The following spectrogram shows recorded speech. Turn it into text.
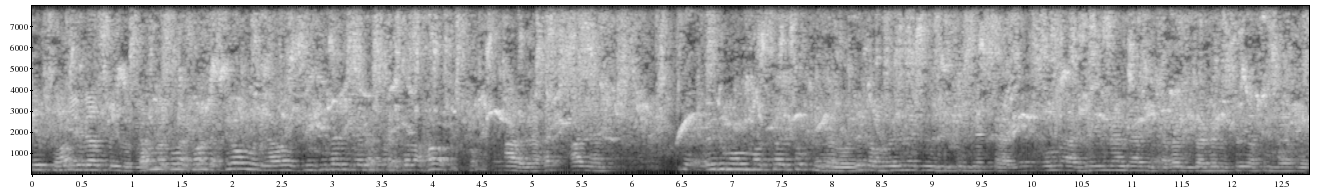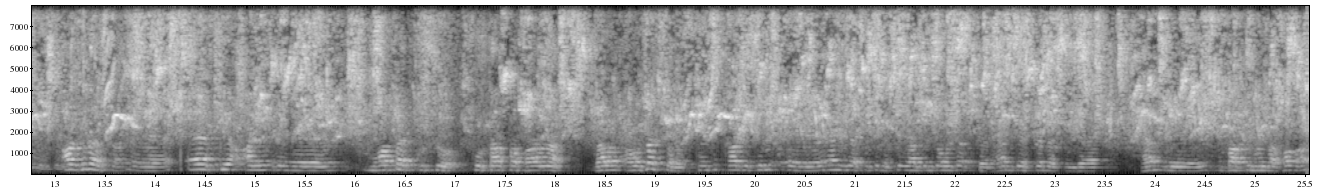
hepsi evlat sayılır. Ben mesela şu anda şey olur ya. Bilgileri gelip mesela ha, Abi, aynen. Ölüm olmasa çok güzel olacak ama ölmediğimiz için yeterli. Onlar da elimden geldiği kadar güzellemesini yapımda yapmaya çalışıyorum. Arkadaşlar e, eğer ki hani e, muhabbet kuşu sultan sapağına zarar alacaksanız çocuk kardeşim e, en güzel şekilde size yardımcı olacaktır. Hem beslemesinde hem e, bakımında falan.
